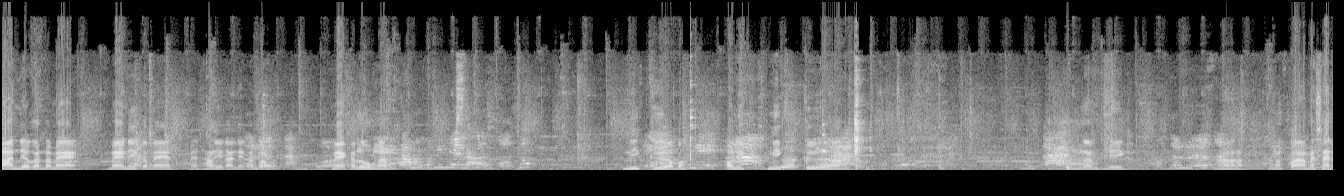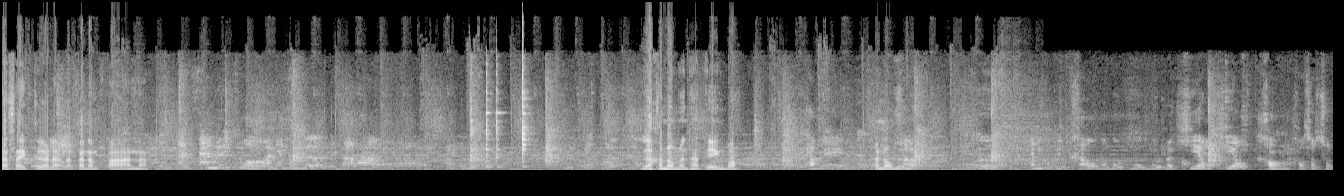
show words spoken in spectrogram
ร้านเดียวกันปะแม่ แม่นี่กับแม่แม่เท่านี่ร้านเดียวกันปะแม่กับลูกนะสาว นี่เกลือปะอ๋อนี่นี่เกลือ น้ำพริก อ่า น้ำปลาไม่ใส่แล้วใส่เกลือแล้ว แล้วก็น้ำปลานะอันจันด้วยถั่วเนี่ยมันเลิกไปซะแล้วแล้วขนมนั้นทำเองปะทำเองขนมนี่แหละเอออันนี้ก็เป็นข้าวมาบุดบุดบุดแล้วเคี่ยวเคี่ยวเขาอ๋อเขาสดสด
